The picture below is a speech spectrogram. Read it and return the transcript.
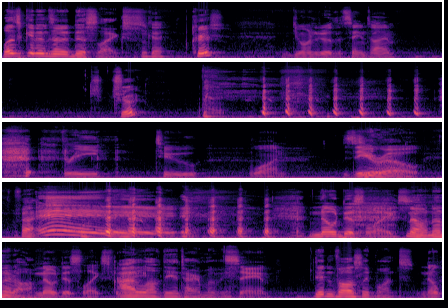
Let's get into the dislikes. Okay. Chris? Do you want to do it at the same time? Sure. Three, two, one, zero. Fact. Hey! no dislikes. No, none at all. No dislikes for I love the entire movie. Same. Didn't fall asleep once. Nope.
